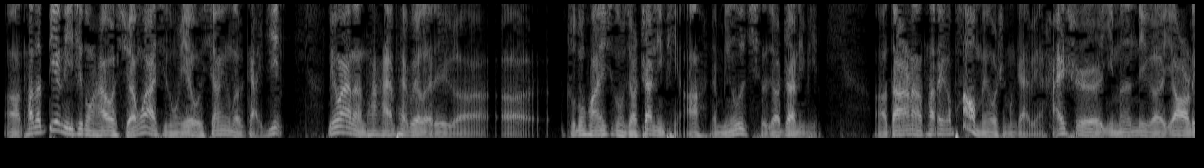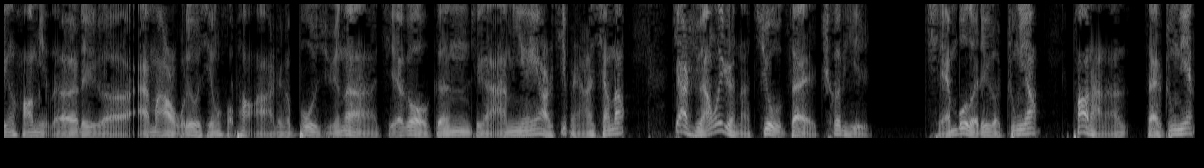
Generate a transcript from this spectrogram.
啊，它的电力系统还有悬挂系统也有相应的改进。另外呢，它还配备了这个呃主动防御系统，叫战利品啊，这名字起的叫战利品。啊，当然了，它这个炮没有什么改变，还是一门这个幺二零毫米的这个 M 二五六型火炮啊。这个布局呢，结构跟这个 M 一 A 二基本上相当。驾驶员位置呢就在车体前部的这个中央，炮塔呢在中间，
